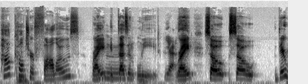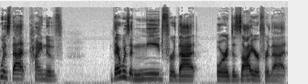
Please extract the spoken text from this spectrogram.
pop culture follows right? It doesn't lead. Yes. Right? So so there was that kind of there was a need for that or a desire for that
